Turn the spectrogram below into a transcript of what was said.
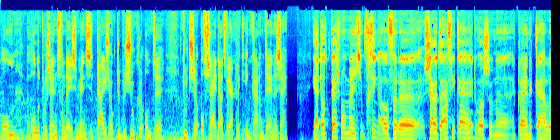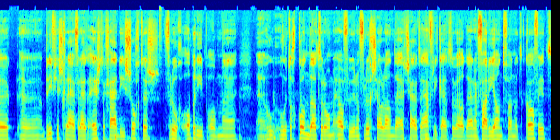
om 100% van deze mensen thuis ook te bezoeken om te toetsen of zij daadwerkelijk in quarantaine zijn. Ja, dat persmomentje ging over eh, Zuid-Afrika. Er was een, eh, een kleine kale eh, briefjeschrijver uit Eesterga... die 's ochtends vroeg opriep om hoe, hoe het toch kon... dat er om 11 uur een vlucht zou landen uit Zuid-Afrika... terwijl daar een variant van het COVID...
